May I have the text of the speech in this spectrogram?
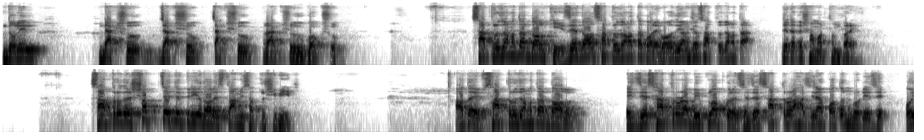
দলিল, ডাকসু, জাকসু, চাকসু, রাকসু গকসু ছাত্র জনতার দল কি? যে দল ছাত্র জনতা করে বা অধিকাংশ ছাত্র জনতা যেটাকে সমর্থন করে। ছাত্রদের সবচাইতে প্রিয় দল ইসলামী ছাত্র শিবির। অতএব ছাত্র জনতার দল, এই যে ছাত্ররা বিপ্লব করেছে, যে ছাত্ররা হাসিনা পতন ঘটিয়েছে, ওই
